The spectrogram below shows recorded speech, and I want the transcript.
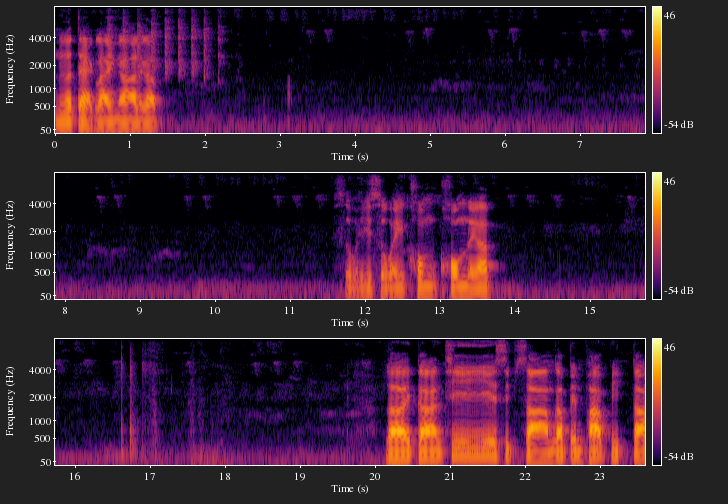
เนื้อแตกลายงาเลยครับ สวยสวยคมคมเลยครับ รายการที่ 23 ครับ เป็นพระปิดตา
